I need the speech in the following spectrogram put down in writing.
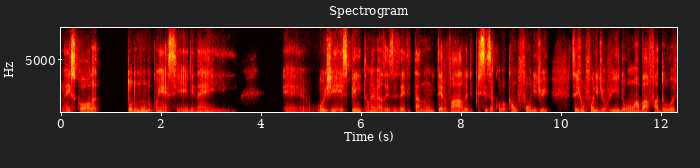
na escola todo mundo conhece ele, né? E é, hoje respeitam, né? Às vezes ele está num intervalo, ele precisa colocar um fone de, seja um fone de ouvido ou um abafador,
